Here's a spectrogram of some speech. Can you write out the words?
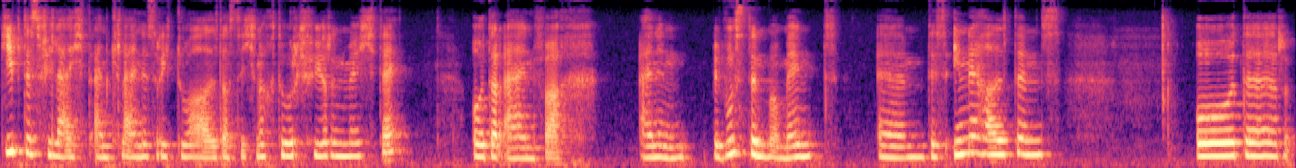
Gibt es vielleicht ein kleines Ritual, das ich noch durchführen möchte? Oder einfach einen bewussten Moment ähm, des Innehaltens? Oder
